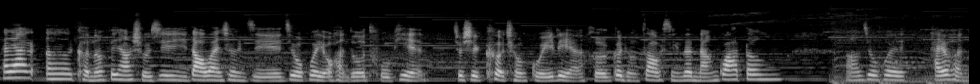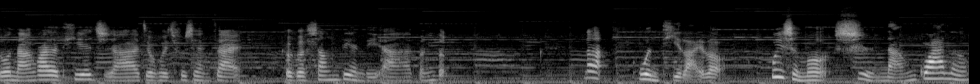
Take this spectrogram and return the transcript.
大家嗯可能非常熟悉，一到万圣节就会有很多图片，就是刻成鬼脸和各种造型的南瓜灯。然后就会还有很多南瓜的贴纸啊，就会出现在各个商店里啊等等。那问题来了，为什么是南瓜呢？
